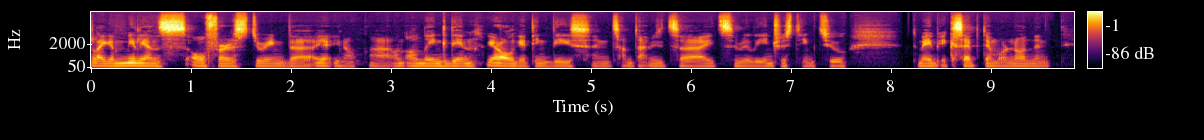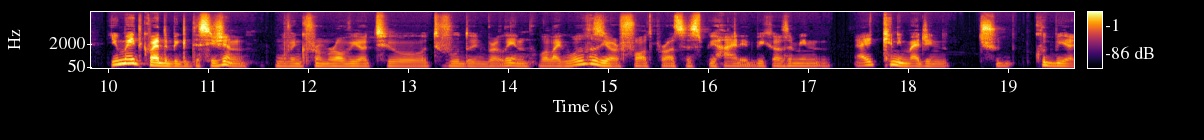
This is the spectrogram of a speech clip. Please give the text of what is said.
like a millions offers during the you know uh, on, on linkedin. We are all getting these and sometimes it's uh, it's really interesting to to maybe accept them or not. And you made quite a big decision moving from rovio to to voodoo in berlin. Well like what was your thought process behind it? Because i mean i can imagine it should could be a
